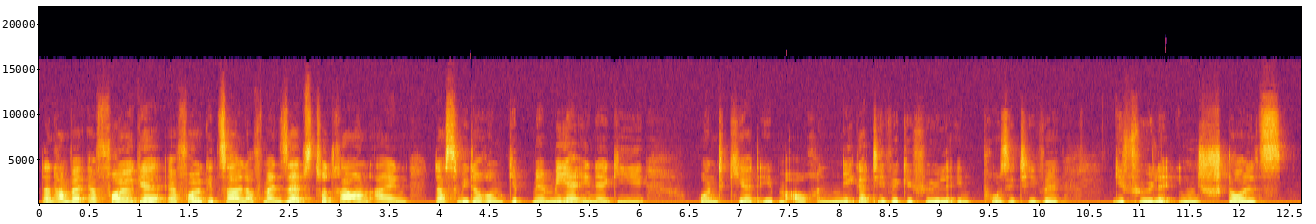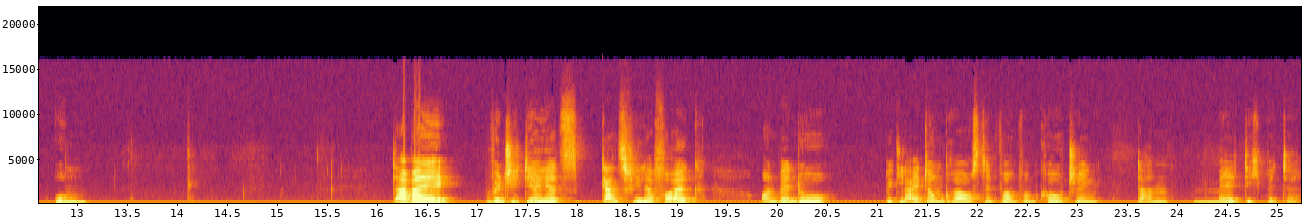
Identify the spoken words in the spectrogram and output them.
dann haben wir Erfolge, Erfolge zahlen auf mein Selbstvertrauen ein, das wiederum gibt mir mehr Energie und kehrt eben auch negative Gefühle in positive Gefühle, in Stolz um. Dabei wünsche ich dir jetzt ganz viel Erfolg und wenn du Begleitung brauchst in Form von Coaching, dann melde dich bitte.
